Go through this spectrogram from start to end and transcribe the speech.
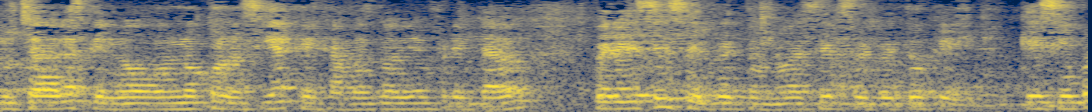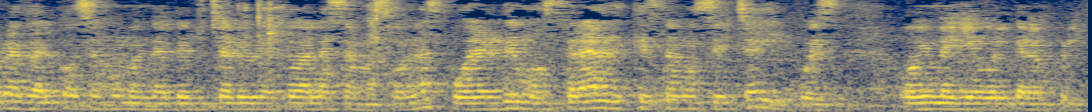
luchadoras que no, no conocía, que jamás me había enfrentado, pero ese es el reto, ¿no? Ese es el reto que, que siempre da el Consejo Mundial de Lucha Libre a todas las Amazonas, poder demostrar de qué estamos hechas y pues hoy me llevo el Gran Prix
